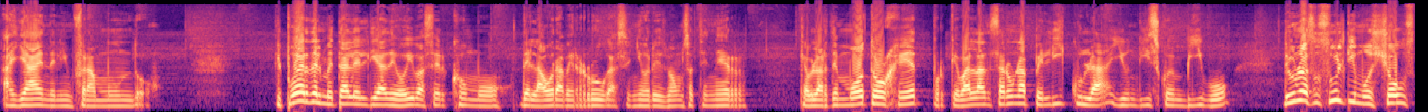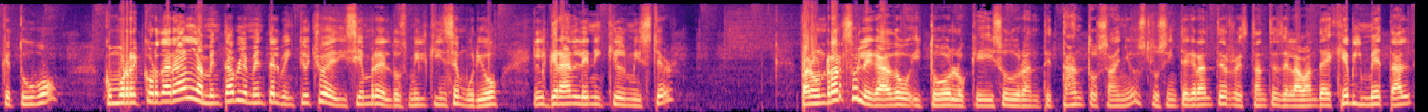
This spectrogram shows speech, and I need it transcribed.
allá en el inframundo." El poder del metal el día de hoy va a ser como de la hora verruga, señores. Vamos a tener que hablar de Motorhead porque va a lanzar una película y un disco en vivo de uno de sus últimos shows que tuvo. Como recordarán, lamentablemente el 28 de diciembre del 2015 murió el gran Lenny Kilmister. Para honrar su legado y todo lo que hizo durante tantos años, los integrantes restantes de la banda de heavy metal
